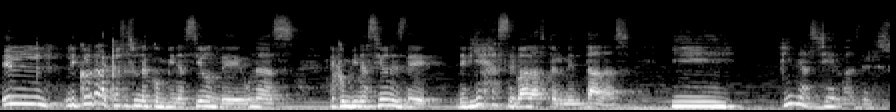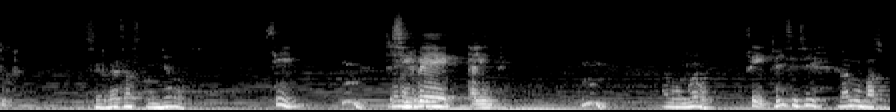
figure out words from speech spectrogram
El licor de la casa es una combinación de unas de combinaciones de, de viejas cebadas fermentadas y finas hierbas del sur. Cervezas con hierbas. Sí, Mm, se sirve caliente. Mm, algo nuevo. Sí. Sí, sí, sí. Dame un vaso.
